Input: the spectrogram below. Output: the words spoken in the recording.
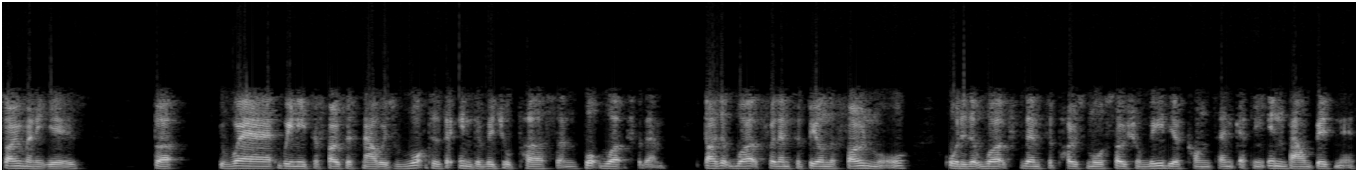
so many years, but where we need to focus now is what does the individual person, what works for them? Does it work for them to be on the phone more, or does it work for them to post more social media content, getting inbound business,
